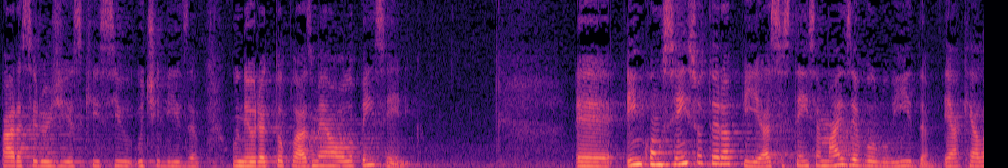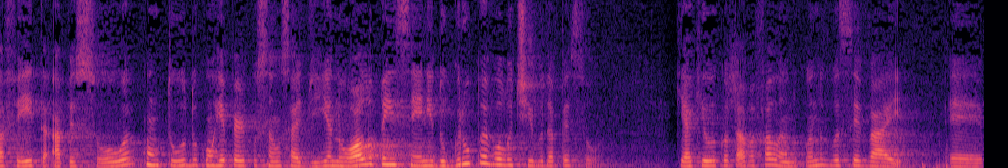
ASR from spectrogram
para cirurgias que se utiliza o neuroectoplasma é a holopensênica. É, em consciencioterapia, a assistência mais evoluída é aquela feita à pessoa, contudo, com repercussão sadia no holopensene do grupo evolutivo da pessoa que é aquilo que eu estava falando. Quando você vai é,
